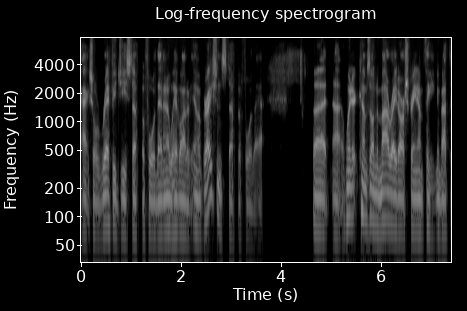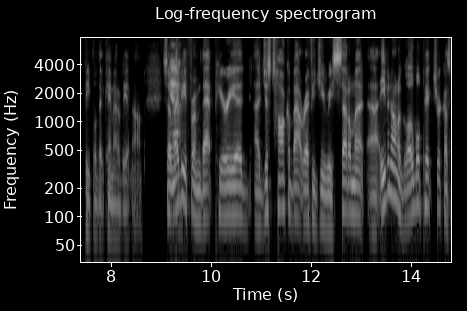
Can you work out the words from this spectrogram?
actual refugee stuff before that. I know we have a lot of immigration stuff before that. But uh, when it comes onto my radar screen, I'm thinking about the people that came out of Vietnam. So yeah. maybe from that period, uh, just talk about refugee resettlement, uh, even on a global picture, because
